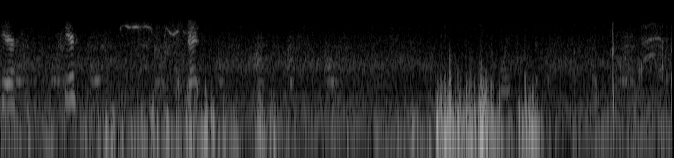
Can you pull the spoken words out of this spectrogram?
Here. Here.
